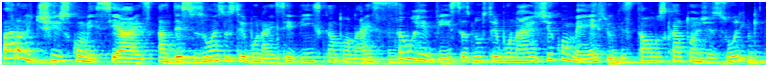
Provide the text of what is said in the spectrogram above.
Para litígios comerciais, as decisões dos tribunais civis cantonais são revistas nos tribunais de comércio que estão nos cantões de Zurich,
